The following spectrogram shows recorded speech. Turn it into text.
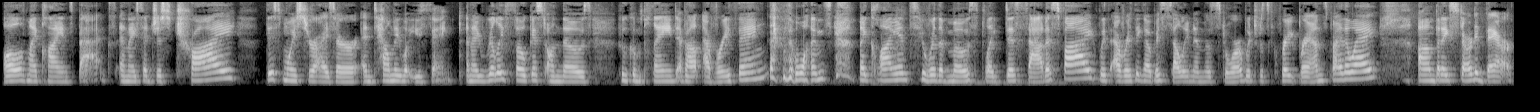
all of my clients' bags. And I said, just try this moisturizer and tell me what you think. And I really focused on those who complained about everything, the ones, my clients who were the most like dissatisfied with everything I was selling in the store, which was great brands, by the way. Um, but I started there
